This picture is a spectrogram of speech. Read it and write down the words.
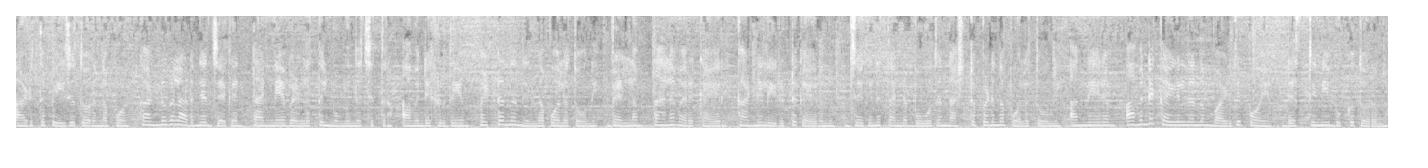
അടുത്ത പേജ് തുറന്നപ്പോൾ കണ്ണുകൾ അടഞ്ഞ ജഗൻ തന്നെ വെള്ളത്തിൽ മുങ്ങുന്ന ചിത്രം. അവന്റെ ഹൃദയം പെട്ടെന്ന് നിന്ന പോലെ തോന്നി. വെള്ളം തല വരെ കയറി കണ്ണിൽ ഇരുട്ട് കയറുന്നു. ജഗന് തന്റെ ബോധം നഷ്ടപ്പെടുന്ന പോലെ തോന്നി. അന്നേരം അവന്റെ കയ്യിൽ നിന്നും വഴുതിപ്പോയ ഡെസ്റ്റിനി ബുക്ക് തുറന്നു.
